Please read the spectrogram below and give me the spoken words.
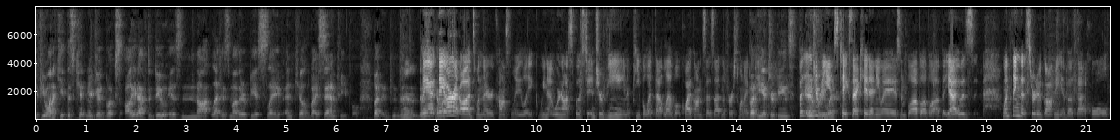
If you want to keep this kid in your good books, all you'd have to do is not let his mother be a slave and killed by sand people. But they, they up. are at odds when they're constantly like, you know, we're not supposed to intervene at people at that level. Qui Gon says that in the first one, I But believe. he intervenes. but everywhere. intervenes, takes that kid anyways, and blah blah blah. But yeah, it was one thing that sort of got me about that whole,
